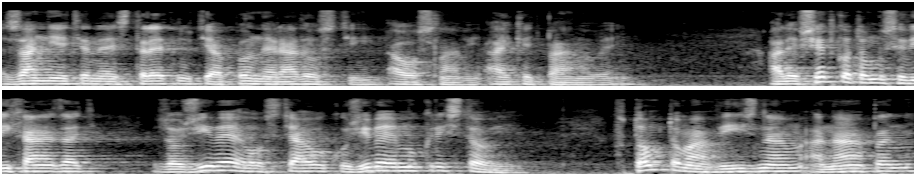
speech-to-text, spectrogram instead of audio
zanietené stretnutia plné radosti a oslavy, aj keď pánovej. Ale všetko to musí vychádzať zo živého vzťahu ku živému Kristovi. V tomto má význam a náplň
